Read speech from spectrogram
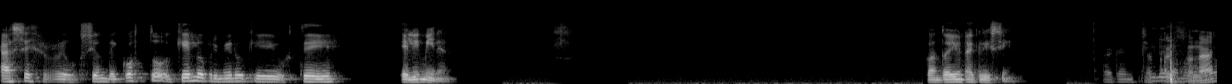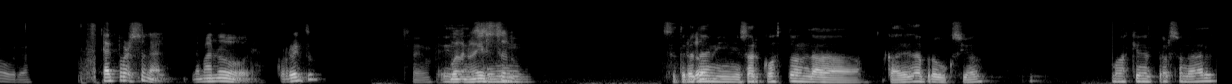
haces reducción de costo, ¿qué es lo primero que ustedes eliminan? Cuando hay una crisis. Acá en ¿El Chile, la personal? mano de obra. El personal, la mano de obra, ¿correcto? Sí. Eh, Bueno, se eso- Se trata de minimizar costos en la cadena de producción, más que en el personal,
